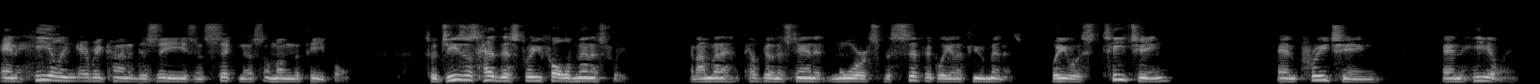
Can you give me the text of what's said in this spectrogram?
and healing every kind of disease and sickness among the people. So Jesus had this threefold ministry, and I'm going to help you understand it more specifically in a few minutes. But he was teaching and preaching and healing.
